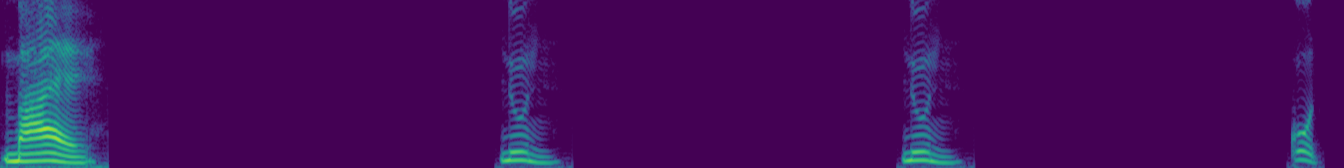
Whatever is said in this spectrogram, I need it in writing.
말, 눈, 눈, 꽃,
